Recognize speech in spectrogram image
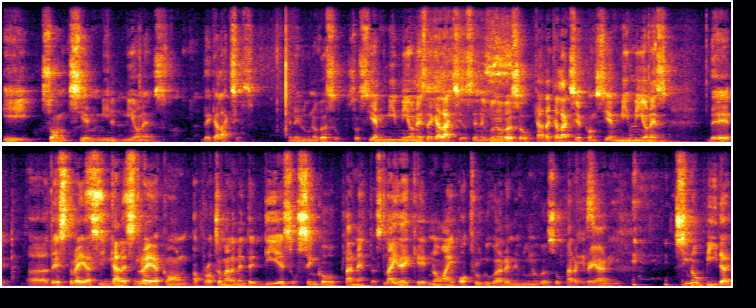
Y son 100 mil millones de galaxias en el universo. Son 100 mil millones de galaxias en el universo, cada galaxia con 100 mil millones de, uh, de estrellas y cada estrella con aproximadamente 10 o 5 planetas. La idea es que no hay otro lugar en el universo para crear, sino vida,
